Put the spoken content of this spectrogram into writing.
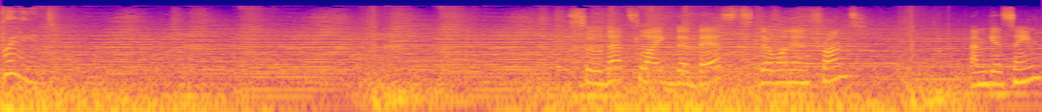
Brilliant. So that's like the best, the one in front, I'm guessing.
